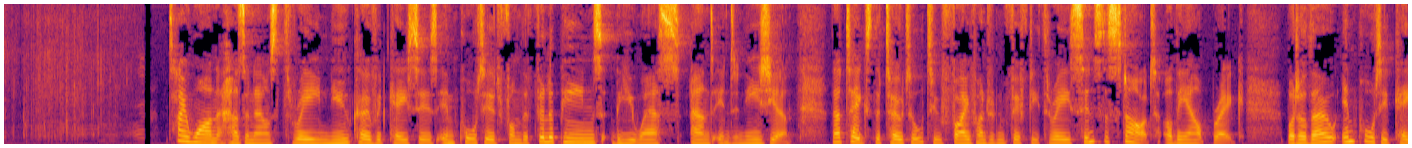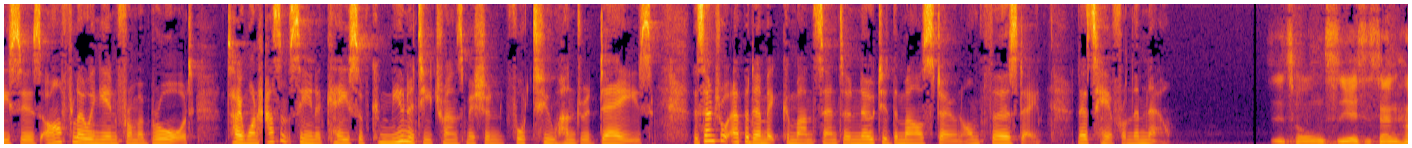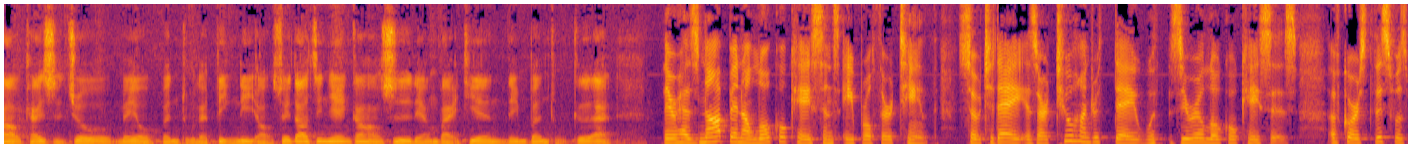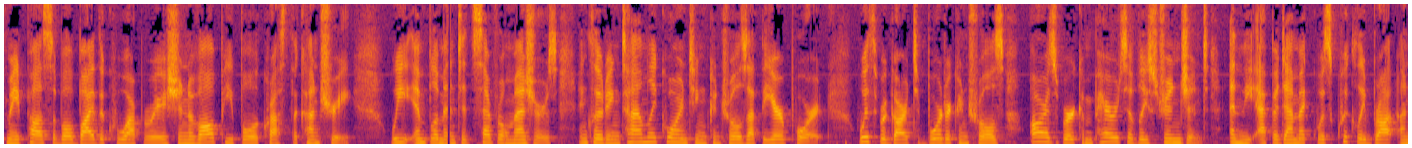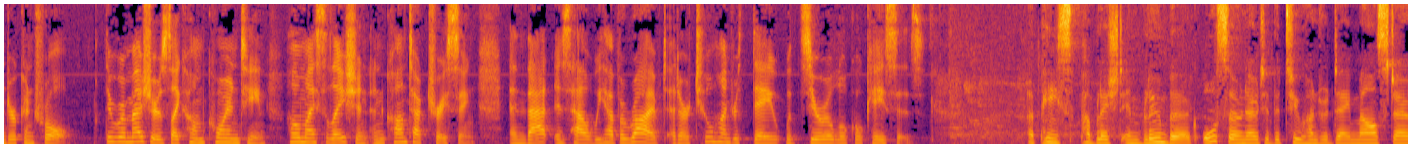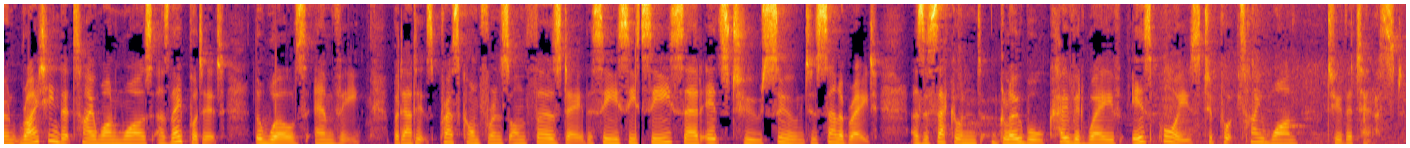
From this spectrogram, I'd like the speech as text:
Taiwan has announced three new COVID cases imported from the Philippines, the US, and Indonesia. That takes the total to 553 since the start of the outbreak. But although imported cases are flowing in from abroad, Taiwan hasn't seen a case of community transmission for 200 days. The Central Epidemic Command Center noted the milestone on Thursday. Let's hear from them now. 自从四月十三号开始就没有本土的病例哦，所以到今天刚好是两百天零本土个案。There has not been a local case since April 13th, so today is our 200th day with zero local cases. Of course, this was made possible by the cooperation of all people across the country. We implemented several measures, including timely quarantine controls at the airport. With regard to border controls, ours were comparatively stringent, and the epidemic was quickly brought under control. There were measures like home quarantine, home isolation, and contact tracing, and that is how we have arrived at our 200th day with zero local cases. A piece published in Bloomberg also noted the 200 day milestone, writing that Taiwan was, as they put it, the world's envy. But at its press conference on Thursday, the CECC said it's too soon to celebrate, as a second global COVID wave is poised to put Taiwan to the test.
